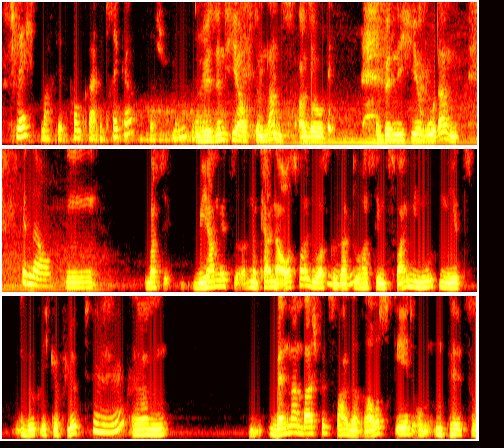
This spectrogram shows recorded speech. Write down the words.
schlecht macht. Jetzt kommt gerade ein Trecker. Ist das schlimm? Nein. Wir sind hier auf dem Land. Also, wenn nicht hier, wo dann? Genau. Mh, Was, wir haben jetzt eine kleine Auswahl. Du hast Mhm. gesagt, du hast in zwei Minuten jetzt wirklich gepflückt. Mhm. Ähm, wenn man beispielsweise rausgeht, um einen Pilz zu,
